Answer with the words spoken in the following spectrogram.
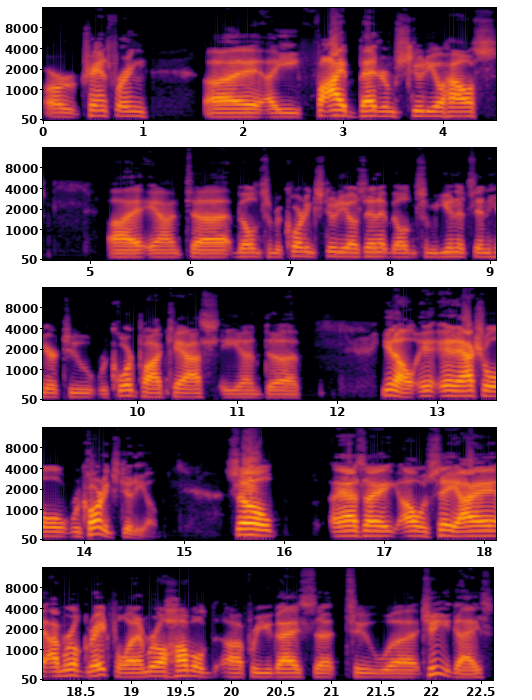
or transferring a five bedroom studio house uh, and uh, building some recording studios in it, building some units in here to record podcasts and you know, an actual recording studio. So as I always say, I I'm real grateful and I'm real humbled uh, for you guys uh, to uh, to you guys,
